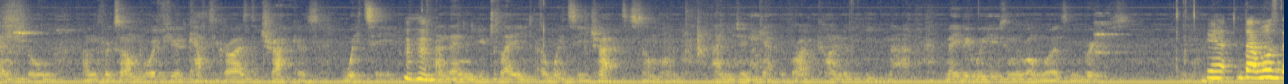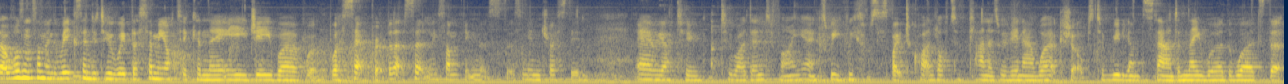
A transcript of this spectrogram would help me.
potential, um, for example, if you had categorised the track as witty Mhm. and then you played a witty track to someone and you didn't get the right kind of heat map, maybe we're using the wrong words in briefs. Yeah, that was that wasn't something that we extended to with the semiotic and the EEG were, were, were separate, but that's certainly something that's, that's an interesting area to, to identify, yeah, because we, we spoke to quite a lot of planners within our workshops to really understand, and they were the words that,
